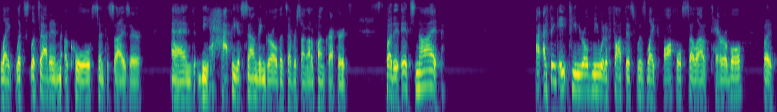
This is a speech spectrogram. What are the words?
like let's let's add in a cool synthesizer and the happiest sounding girl that's ever sung on a punk record. But it, it's not. I, I think 18 year old me would have thought this was like awful, sellout, terrible. But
